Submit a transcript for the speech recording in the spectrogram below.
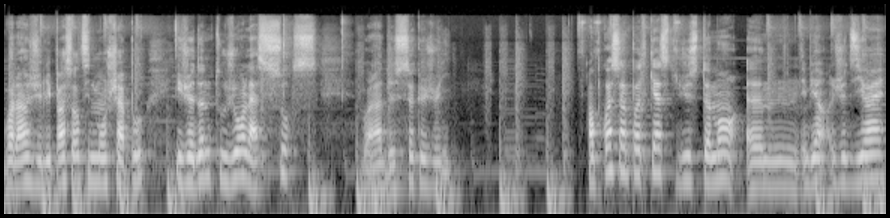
Voilà, je ne l'ai pas sorti de mon chapeau et je donne toujours la source voilà, de ce que je lis. Alors, pourquoi c'est un podcast, justement euh, Eh bien, je dirais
